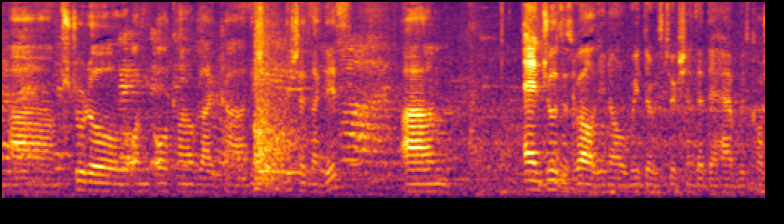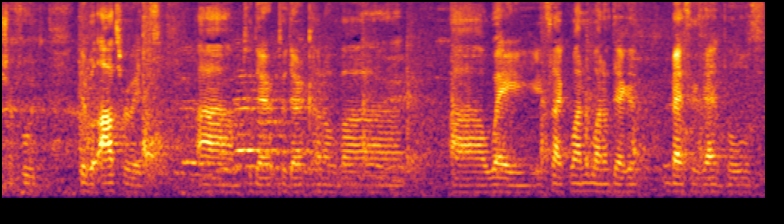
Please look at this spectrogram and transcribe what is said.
um, strudel, all, all kind of like uh, dishes, dishes like this. Um, and Jews as well, you know, with the restrictions that they have with kosher food, they will alter it um, to their to their kind of uh, uh, way. It's like one one of their best examples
